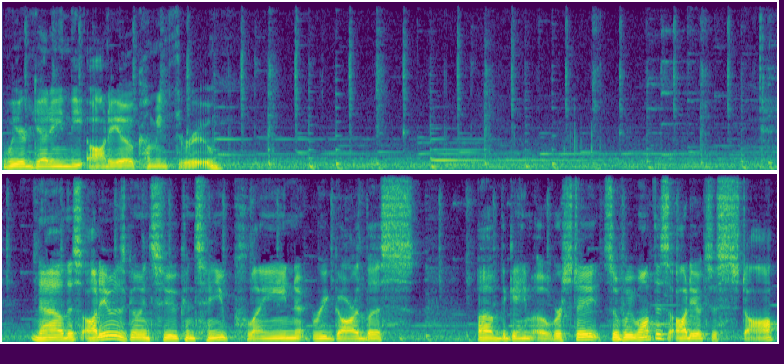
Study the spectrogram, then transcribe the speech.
we are getting the audio coming through. Now this audio is going to continue playing regardless of the game over state. So if we want this audio to stop,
